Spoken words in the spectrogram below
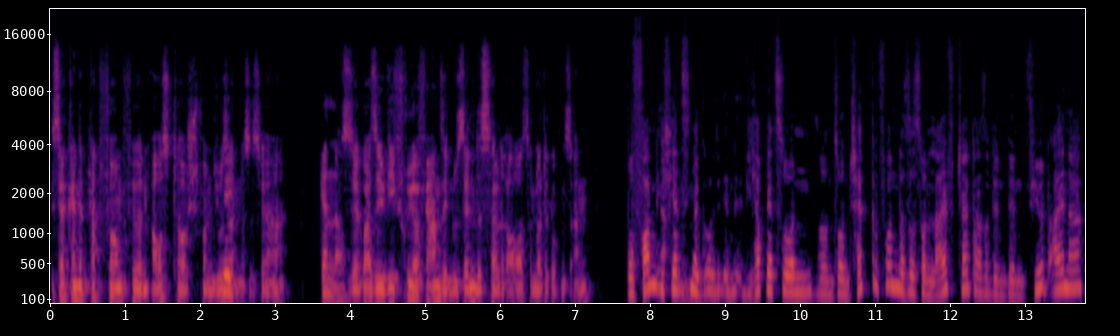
ist ja keine Plattform für 'n Austausch von. Usern. Das ist ja Genau. das ist ja quasi wie früher Fernsehen. Du sendest halt raus und Leute gucken's an. Wovon Ja. ich jetzt 'ne gro ich habe jetzt so 'n so 'n so 'n Chat gefunden, das ist so 'n Live-Chat, also den den führt einer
